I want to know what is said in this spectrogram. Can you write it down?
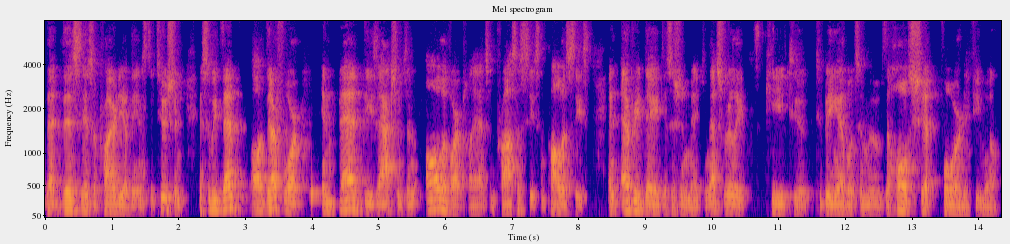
that this is a priority of the institution. And so we then uh, therefore embed these actions in all of our plans and processes and policies and everyday decision making. That's really key to, to being able to move the whole ship forward, if you will.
